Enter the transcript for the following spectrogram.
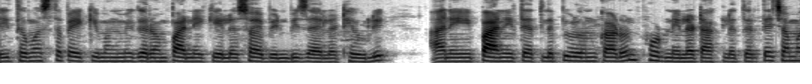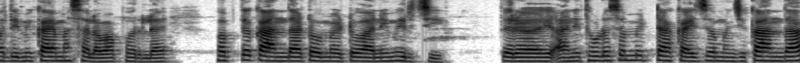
इथं मस्तपैकी मग मी गरम पाणी केलं सोयाबीन भिजायला ठेवली आणि पाणी त्यातलं पिळून काढून फोडणीला टाकलं. तर त्याच्यामध्ये मी काय मसाला वापरला आहे फक्त कांदा टोमॅटो आणि मिरची. तर आणि थोडंसं मीठ टाकायचं म्हणजे कांदा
